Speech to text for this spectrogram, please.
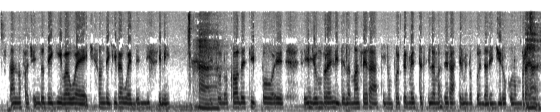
stanno facendo dei giveaway, ci sono dei giveaway bellissimi. Ah. sono cose tipo eh, gli ombrelli della Maserati, non puoi permetterti la Maserati, almeno puoi andare in giro con l'ombrello. Ah,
